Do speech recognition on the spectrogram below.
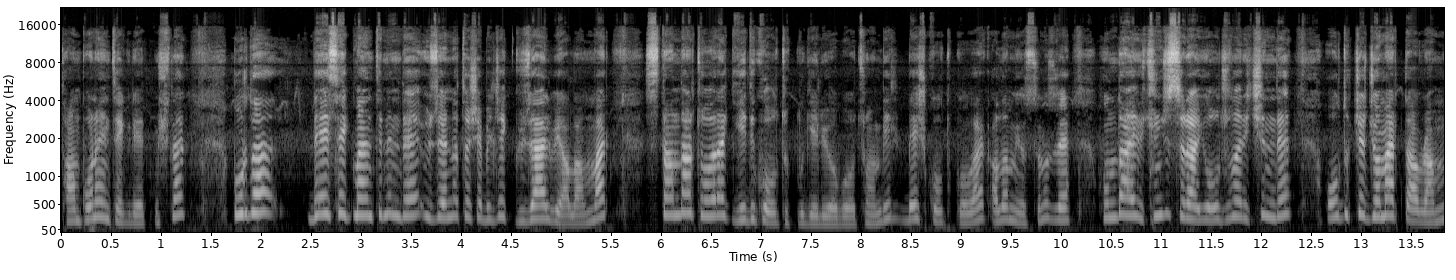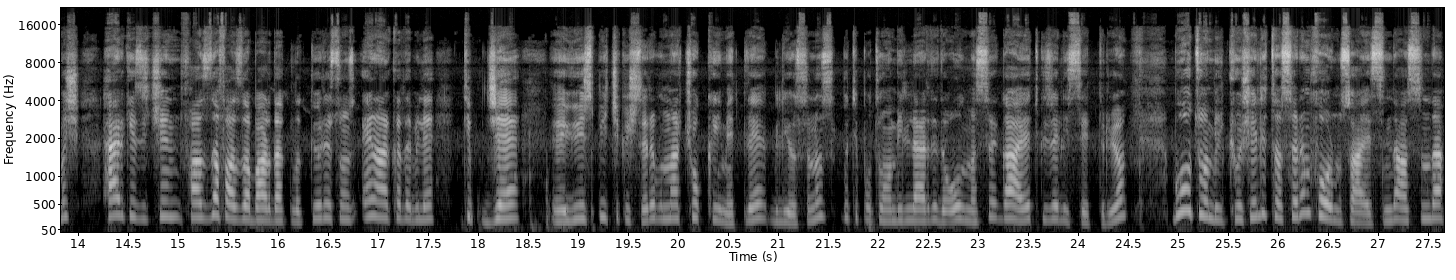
tampona entegre etmişler. Burada D segmentinin de üzerine taşabilecek güzel bir alan var. Standart olarak 7 koltuklu geliyor bu otomobil. 5 koltuklu olarak alamıyorsunuz ve Hyundai 3. sıra yolcular için de oldukça cömert davranmış. Herkes için fazla fazla bardaklık görüyorsunuz. En arkada bile tip C e, USB çıkışları bunlar çok kıymetli biliyorsunuz. Bu tip otomobillerde de olması gayet güzel hissettiriyor. Bu otomobil köşeli tasarım formu sayesinde aslında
